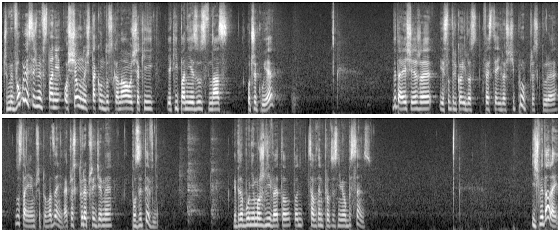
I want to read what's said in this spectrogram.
Czy my w ogóle jesteśmy w stanie osiągnąć taką doskonałość, jaki, jaki Pan Jezus w nas oczekuje? Wydaje się, że jest to tylko kwestia ilości prób, przez które zostaniemy przeprowadzeni, tak? przez które przejdziemy pozytywnie. Gdyby to było niemożliwe, to, to cały ten proces nie miałby sensu. Idźmy dalej.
